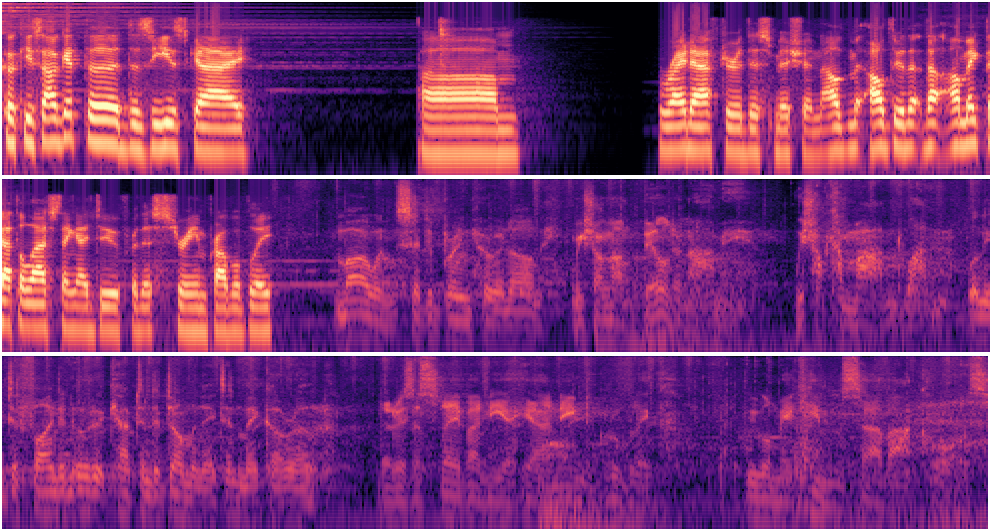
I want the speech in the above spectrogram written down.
Cookies. I'll get the diseased guy. Um, right after this mission. I'll I'll do that. that- I'll make that the last thing I do for this stream probably. Marwen said to bring her an army. We shall not build an army. We shall command one. We'll need to find an Uruk captain to dominate and make our own. There is a slave idea here named Grublik. We will make him serve our cause.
